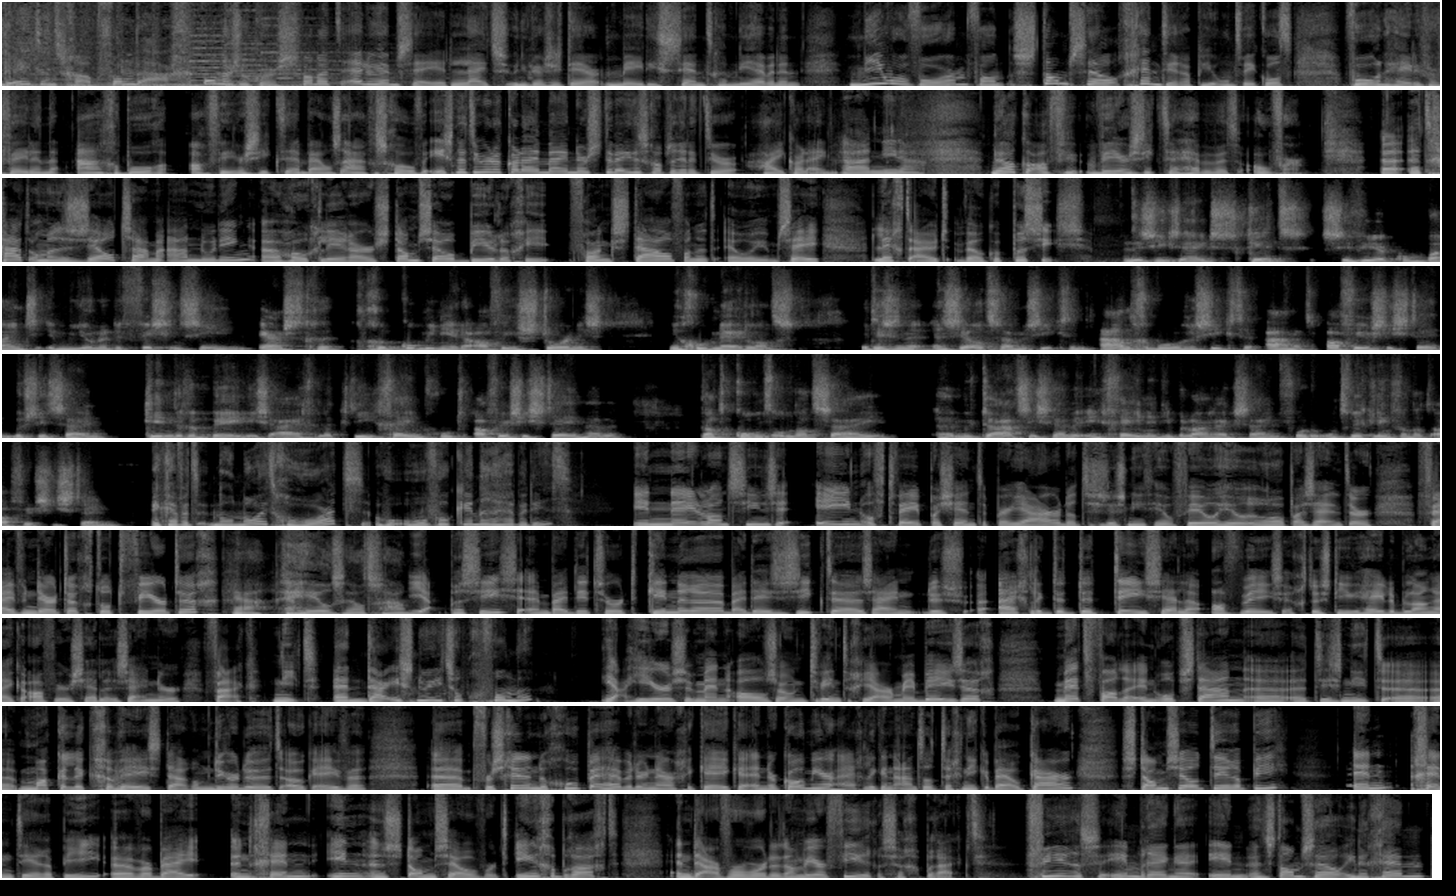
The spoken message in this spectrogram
Wetenschap vandaag. Onderzoekers van het LUMC, het Leids Universitair Medisch Centrum, die hebben een nieuwe vorm van stamcelgentherapie ontwikkeld voor een hele vervelende aangeboren afweerziekte. En bij ons aangeschoven is natuurlijk Carlijn Meinders, de wetenschapsredacteur. Hi Carlijn. Ja, Nina. Welke afweerziekte hebben we het over? Uh, het gaat om een zeldzame aandoening. Uh, hoogleraar stamcelbiologie Frank Staal van het LUMC legt uit welke precies. De ziekte heet SCID, Severe Combined Immunodeficiency, ernstige gecombineerde afweerstoornis in goed Nederlands. Het is een, een zeldzame ziekte, een aangeboren ziekte aan het afweersysteem. Dus dit zijn kinderen, baby's eigenlijk, die geen goed afweersysteem hebben. Dat komt omdat zij uh, mutaties hebben in genen die belangrijk zijn voor de ontwikkeling van dat afweersysteem. Ik heb het nog nooit gehoord. Ho hoeveel kinderen hebben dit? In Nederland zien ze één of twee patiënten per jaar. Dat is dus niet heel veel. Heel Europa zijn het er 35 tot 40. Ja, heel zeldzaam. Ja, precies. En bij dit soort kinderen, bij deze ziekte, zijn dus eigenlijk de, de T-cellen afwezig. Dus die hele belangrijke afweercellen zijn er vaak niet. En daar is nu iets op gevonden? Ja, hier is men al zo'n twintig jaar mee bezig. Met vallen en opstaan. Uh, het is niet uh, uh, makkelijk geweest, daarom duurde het ook even. verschillende groepen hebben er naar gekeken. En er komen hier eigenlijk een aantal technieken bij elkaar: stamceltherapie en gentherapie, waarbij een gen in een stamcel wordt ingebracht. En daarvoor worden dan weer virussen gebruikt virussen inbrengen in een stamcel, in een gen.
